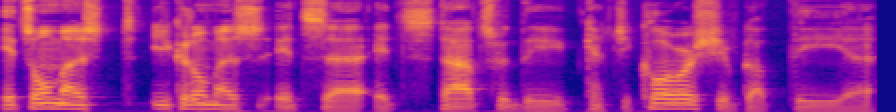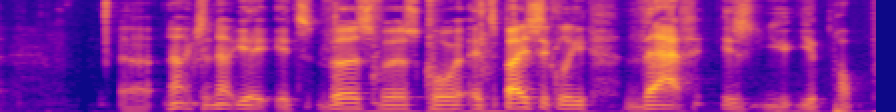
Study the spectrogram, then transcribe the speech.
It's almost you could almost it's uh, it starts with the catchy chorus. You've got the uh, uh, no, actually, no. Yeah, it's verse, verse, chorus. It's basically that is your, your pop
